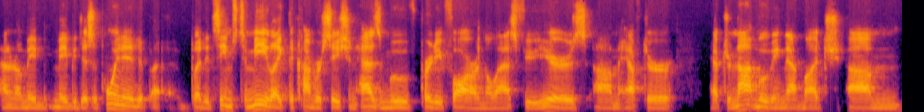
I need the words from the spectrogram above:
I don't know, maybe maybe disappointed, but, but it seems to me like the conversation has moved pretty far in the last few years. Um, after after not moving that much, um,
